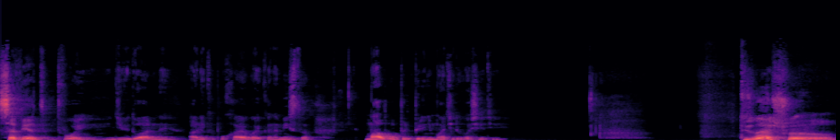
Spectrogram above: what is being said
Совет твой индивидуальный, Алика Пухаева, экономиста, малому предпринимателю в Осетии? Ты знаешь... Э,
